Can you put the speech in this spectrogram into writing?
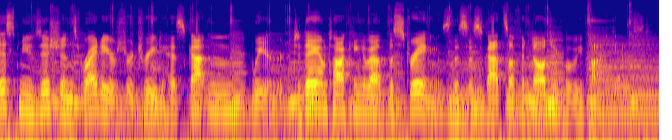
this musician's writer's retreat has gotten weird. Today I'm talking about The Strings. This is Scott's Self Indulgent Movie Podcast.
